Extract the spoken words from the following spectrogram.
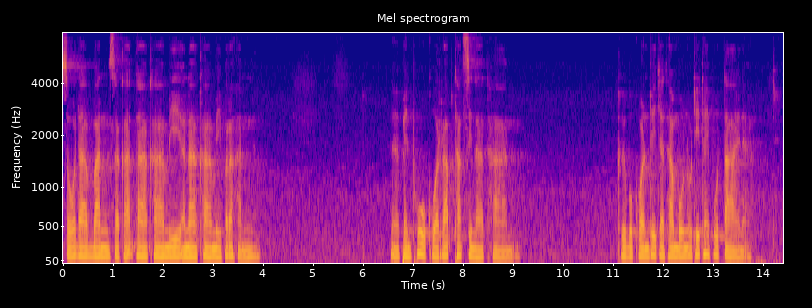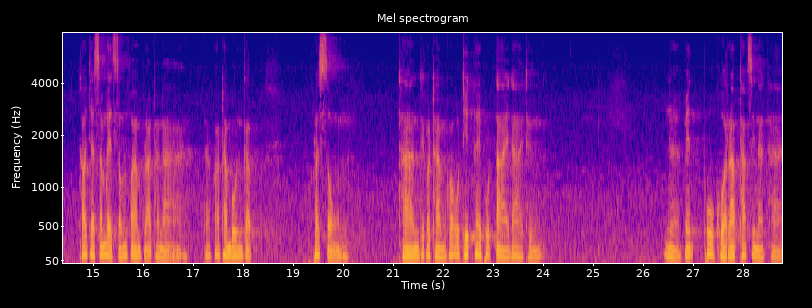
โสดาบัน สกทาคามี อนาคามีพระหันเป็นผู้ควรรับทักษิณาทาน คือบุคคลที่จะทำบุญอุทิศให้ผู้ตายเนี่ยเขาจะสำเร็จสมความปรารถนา ถ้าเขาทำบุญกับพระสงฆ์ทานที่เขาทำเขาอุทิศให้ผู้ตายได้ถึงเนี่ยเป็นผู้ควรรับทักษิณาทาน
